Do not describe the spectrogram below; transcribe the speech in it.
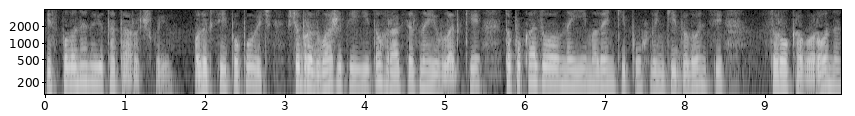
і з полоненою татарочкою. Олексій Попович, щоб розважити її, то грався з нею в ладки, то показував на її маленькій пухленькій долонці сорока ворона,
